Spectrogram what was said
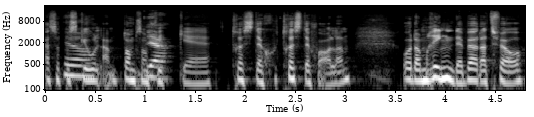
alltså på Ja. skolan, de som Ja. fick eh, tröste, tröstesjalen. Och de ringde båda två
